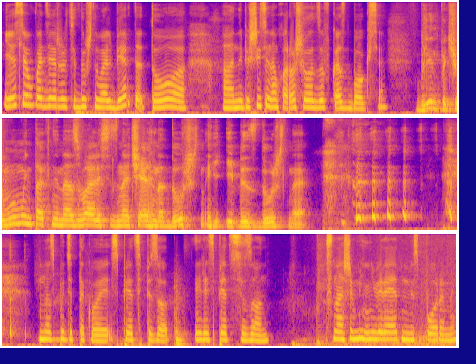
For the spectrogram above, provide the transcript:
Если вы поддерживаете душного Альберта, то а, напишите нам хороший отзыв в кастбоксе. Блин, почему мы так не назвались изначально душный и бездушная? У нас будет такой спецэпизод или спецсезон с нашими невероятными спорами.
